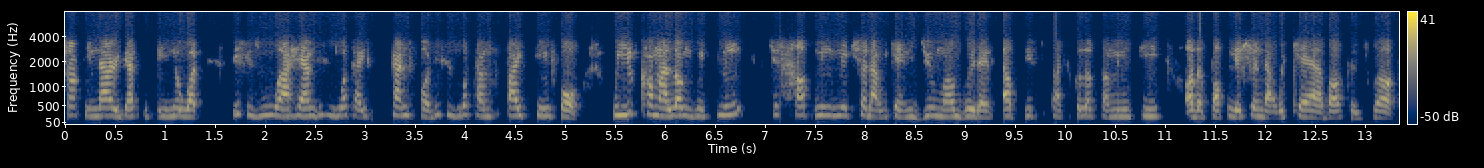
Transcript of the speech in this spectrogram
shot in that regard to say, you know what, this is who I am, this is what I stand for, this is what I'm fighting for. Will you come along with me? Just help me make sure that we can do more good and help this particular community or the population that we care about as well.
